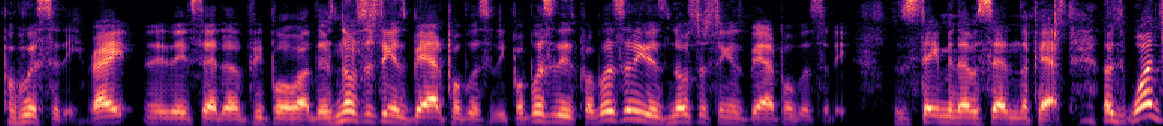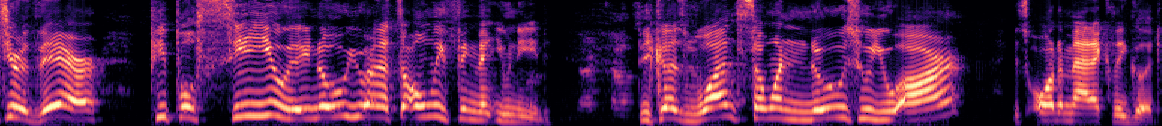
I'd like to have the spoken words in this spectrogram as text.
publicity, right? They- They've said uh, people, uh, there's no such thing as bad publicity. Publicity is publicity. There's no such thing as bad publicity. There's a statement that was said in the past. Once you're there, people see you. They know who you are. That's the only thing that you need. Because once someone knows who you are, it's automatically good.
